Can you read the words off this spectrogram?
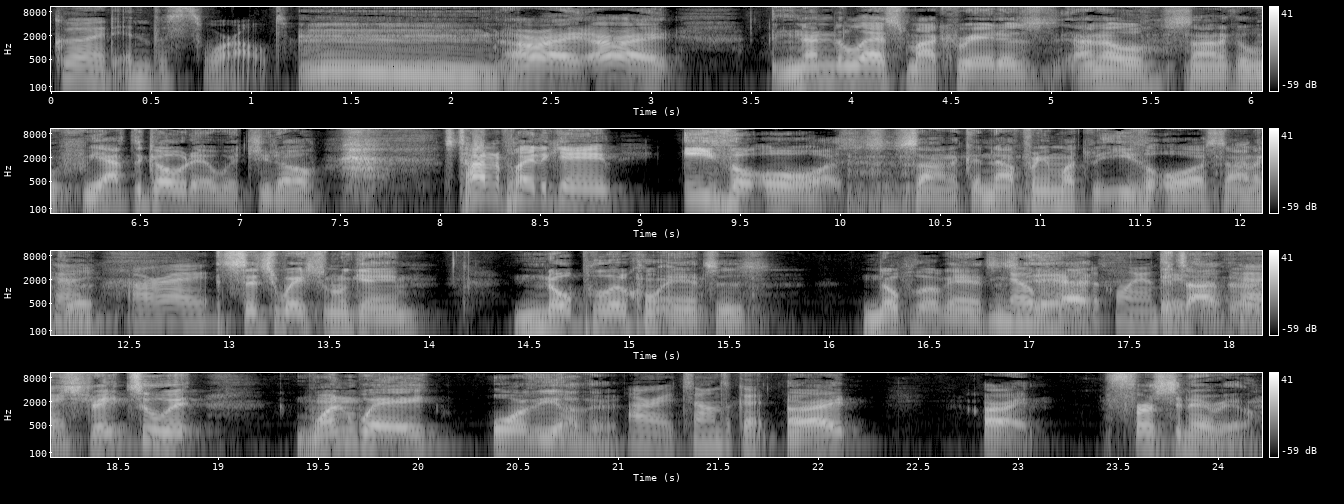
good in this world. Mm, all right, all right. Nonetheless, my creators, I know Soneca, we have to go there with you though. It's time to play the game. Either or, Soneca. Now, pretty much with either or, Soneca. Okay, all right. It's a situational game. No political answers. No political answers. No It had- political answers, It's either okay. straight to it, one way or the other. All right, sounds good. All right? All right. First scenario.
